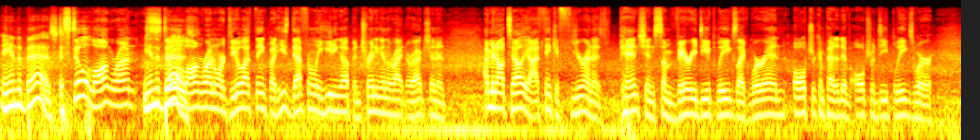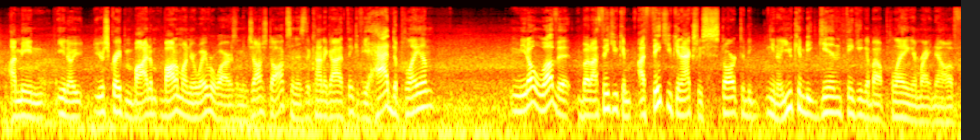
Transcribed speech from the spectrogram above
and the best. It's still a long run. And the still best. a long run ordeal, I think, but he's definitely heating up and trending in the right direction. And I mean, I'll tell you, I think if you're in a pinch in some very deep leagues like we're in, ultra competitive, ultra deep leagues where I mean, you know, you're scraping bottom bottom on your waiver wires. I mean, Josh Doctson is the kind of guy I think if you had to play him, you don't love it, but I think you can. I think you can actually start to be. You know, you can begin thinking about playing him right now if,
